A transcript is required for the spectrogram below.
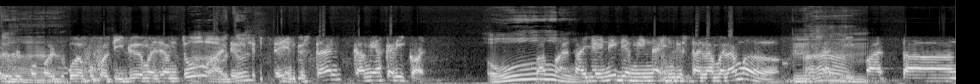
tu Pukul 2, pukul 3 macam tu Ah, Ada betul. cerita Hindustan Kami akan record Oh Bapak saya ni dia minat Hindustan lama-lama Hmm. Kaki patang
